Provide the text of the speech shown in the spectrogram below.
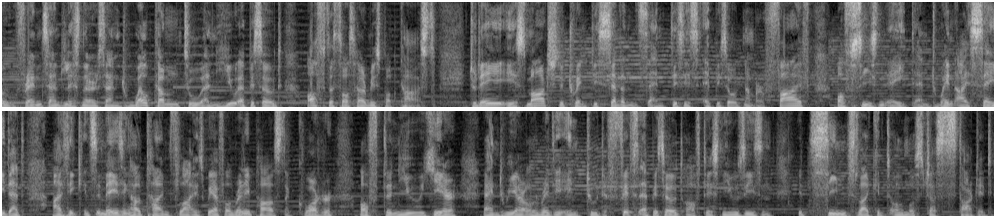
Hello, friends and listeners, and welcome to a new episode of the Thoth Hermes podcast. Today is March the 27th, and this is episode number 5 of season 8. And when I say that, I think it's amazing how time flies. We have already passed a quarter of the new year, and we are already into the fifth episode of this new season. It seems like it almost just started.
